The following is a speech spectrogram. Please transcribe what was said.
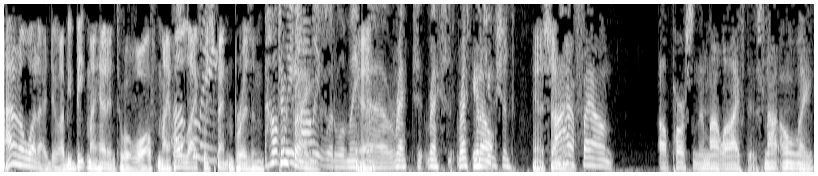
I don't know what I'd do. I'd be beating my head into a wall. My whole life was spent in prison. Hopefully Two things. Hollywood will make Yeah. a rect, rex, restitution. Yeah, somewhere. I have found a person in my life that's not only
